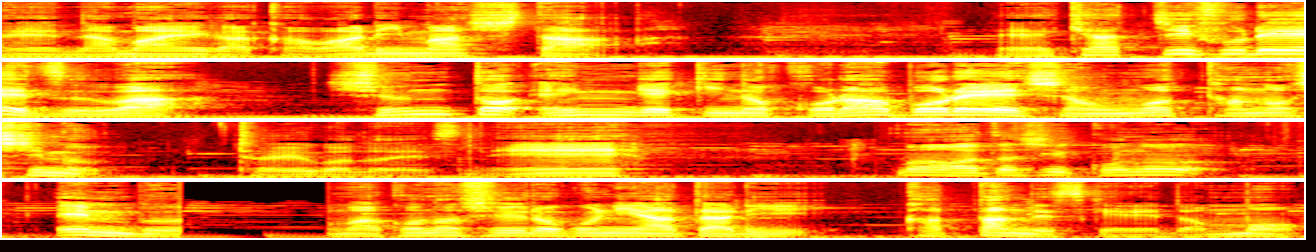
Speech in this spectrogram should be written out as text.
えー名前が変わりました。えーキャッチフレーズは、春と演劇のコラボレーションを楽しむということですね。まあ私、この演舞、まあこの収録にあたり買ったんですけれども、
